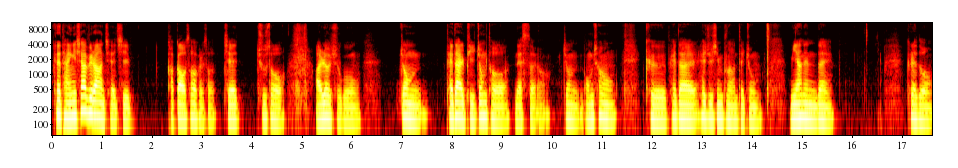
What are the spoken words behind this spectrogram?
근데 다행히 샵이랑 제 집 가까워서 그래서 제 주소 알려주고 좀 배달비 좀 더 냈어요. 좀 엄청 그 배달해 주신 분한테 좀 미안했는데 그래도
